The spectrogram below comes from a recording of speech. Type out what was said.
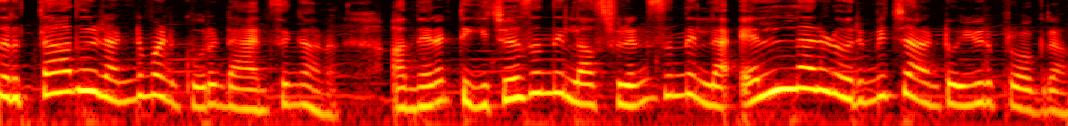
നിർത്താതെ ഒരു രണ്ട് മണിക്കൂർ ഡാൻസിങ് ആണ്. അന്നേരം ടീച്ചേഴ്സ് എന്നില്ല സ്റ്റുഡൻസ് എന്നില്ല എല്ലാവരും ഒരുമിച്ചാണ് കേട്ടോ ഈ ഒരു പ്രോഗ്രാം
